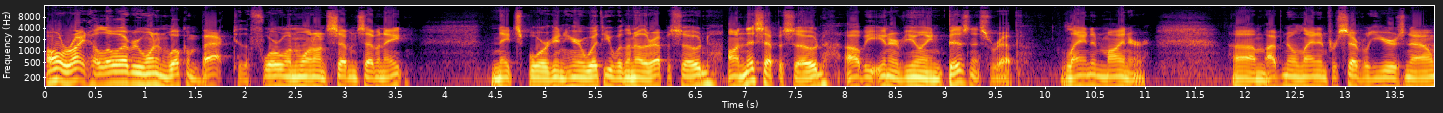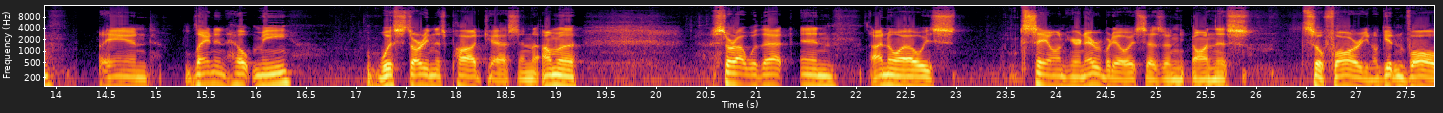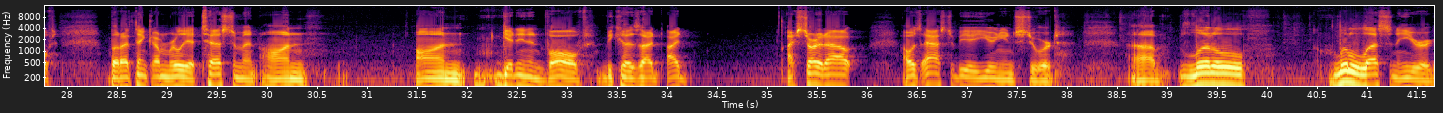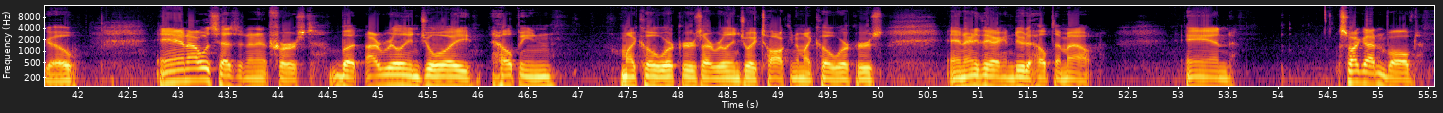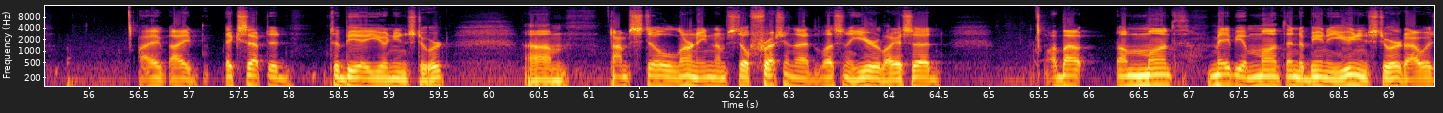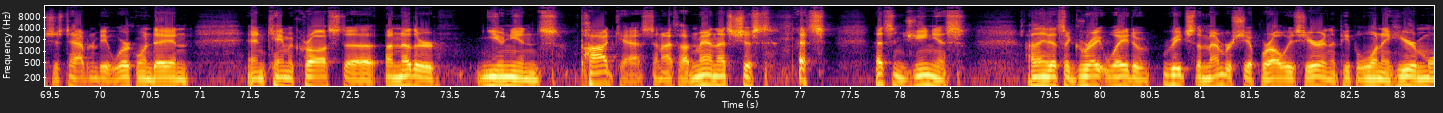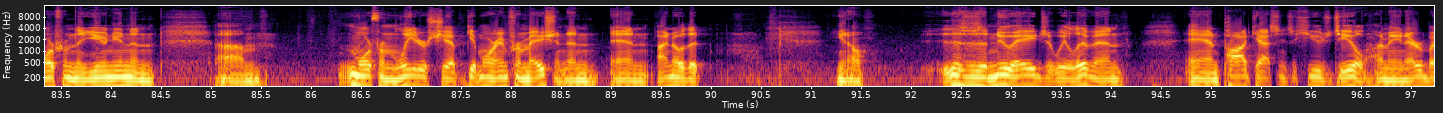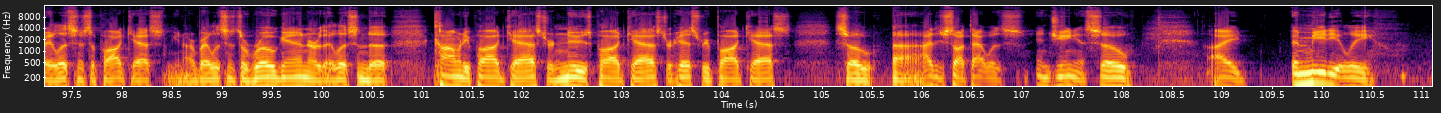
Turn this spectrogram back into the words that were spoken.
All right, hello everyone, and welcome back to the 411 on 778. Nate Sporgan here with you with another episode. On this episode, I'll be interviewing business rep Landon Miner. Um, I've known Landon for several years now, and Landon helped me with starting this podcast. And I'm to start out with that. And I know I always say on here, and everybody always says on, on this so far, you know, get involved. But I think I'm really a testament on on getting involved because I I I started out. I was asked to be a union steward, uh, little little less than a year ago, and I was hesitant at first, but I really enjoy helping my coworkers. I really enjoy talking to my coworkers, and anything I can do to help them out. And so I got involved. I, I accepted to be a union steward. Um, I'm still learning. I'm still fresh in that less than a year. Like I said, about a month, maybe a month into being a union steward, I was just happened to be at work one day and and came across uh, another union's podcast, and I thought, man, that's just that's that's ingenious. I think that's a great way to reach the membership. We're always hearing that people want to hear more from the union and um, more from leadership, get more information, and and I know that you know this is a new age that we live in and podcasting is a huge deal. I mean, everybody listens to podcasts. You know, everybody listens to Rogan, or they listen to comedy podcast, or news podcast, or history podcast. So uh, I just thought that was ingenious. So I immediately,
